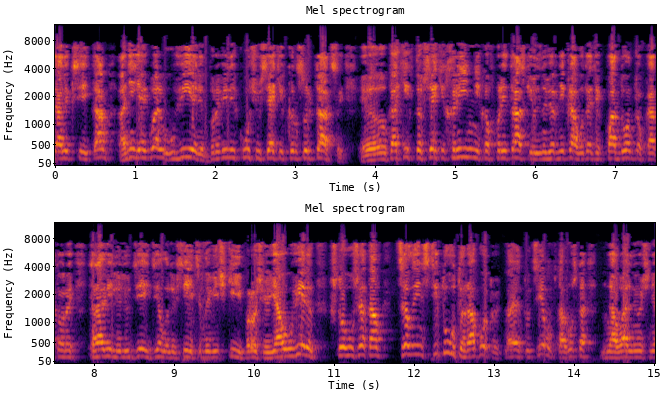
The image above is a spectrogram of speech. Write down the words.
Алексей там? Они, я говорю, уверен, провели кучу всяких консультаций, э, каких-то всяких хрен длинников притаскивали наверняка вот этих подонков, которые травили людей, делали все эти новички и прочее. Я уверен, что уже там целые институты работают на эту тему, потому что Навальный очень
